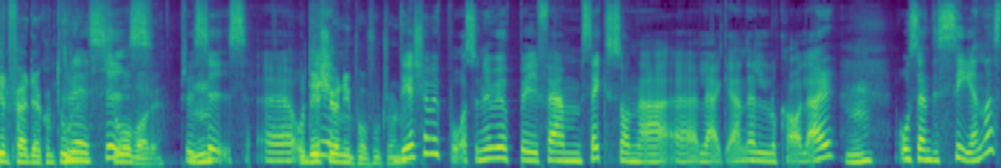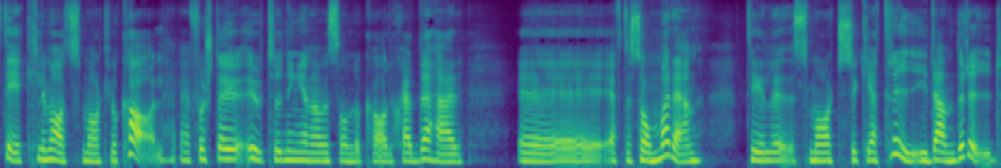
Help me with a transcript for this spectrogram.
Nyckelfärdiga kontoret, Precis. så var det. Mm. Precis. Eh, Och det, kör ni på fortfarande? Det kör vi på. Så nu är vi uppe i fem, sex sådana eh, lägen eller lokaler. Mm. Och sen det senaste är klimatsmart lokal. Första uthyrningen av en sån lokal skedde här eh, efter sommaren till Smart Psykiatri i Danderyd.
